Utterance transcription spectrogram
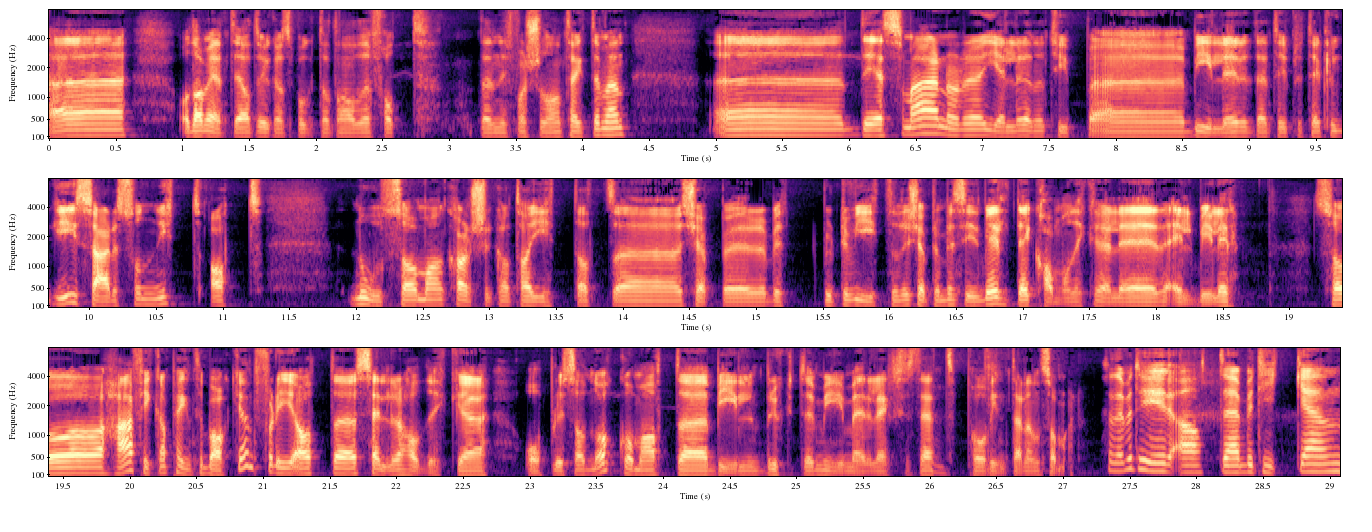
uh, og da mente jeg at i utgangspunktet at han hadde fått den informasjonen han tenkte. Men det som er når det gjelder denne type biler, den type teknologi, så er det så nytt at noe som man kanskje kan ta gitt at kjøper burde vite når de kjøper en bensinbil, det kan man ikke heller elbiler. Så her fikk han penger tilbake igjen, fordi at selger hadde ikke opplyst han nok om at bilen brukte mye mer elektrisitet på vinteren enn sommeren. Så det betyr at butikken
